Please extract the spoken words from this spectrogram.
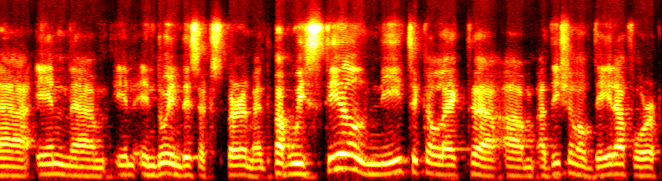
uh, in, um, in, in doing this experiment, but we still need to collect uh, um, additional data for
